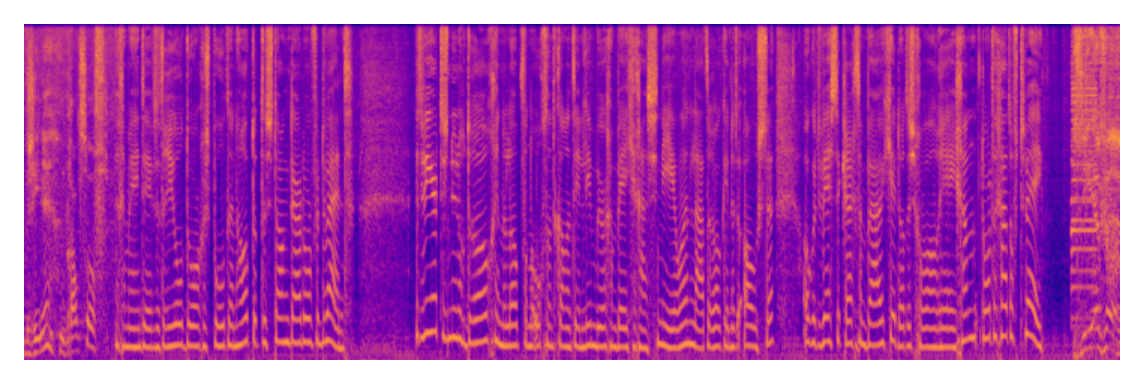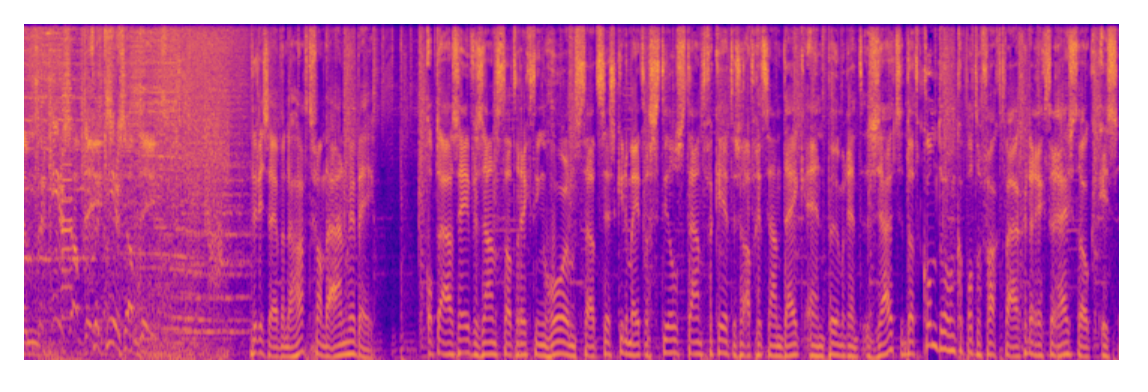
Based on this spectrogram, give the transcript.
benzine, brandstof. De gemeente heeft het riool doorgespoeld en hoopt dat de stank daardoor verdwijnt. Het weer, het is nu nog droog. In de loop van de ochtend kan het in Limburg een beetje gaan sneeuwen. Later ook in het oosten. Ook het westen krijgt een buitje, dat is gewoon regen. Door de gaat of twee. ZFM, verkeersupdate. verkeersupdate. Dit is even de hart van de ANWB. Op de A7 Zaanstad richting Hoorn staat 6 kilometer stilstaand verkeer tussen Afritszaandijk en Purmerend Zuid. Dat komt door een kapotte vrachtwagen. De rechte rijstrook is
